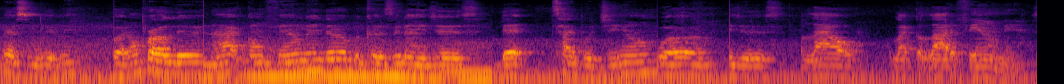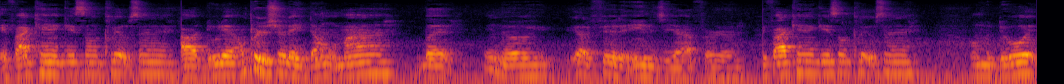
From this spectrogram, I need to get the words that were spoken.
messing with me. But I'm probably not gonna film it though because it ain't just that type of gym where it just allow like a lot of filming. If I can't get some clips in, I'll do that. I'm pretty sure they don't mind, but you know, you gotta feel the energy out for her. If I can't get some clips in, I'm gonna do it.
